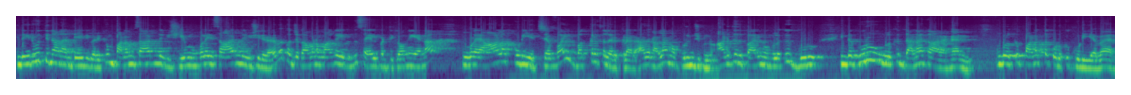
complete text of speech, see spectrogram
இந்த இருபத்தி நாலாம் தேதி வரைக்கும் பணம் சார்ந்த விஷயம் உங்களை சார்ந்த விஷயத்துல கொஞ்சம் கவனமாக இருந்து செயல்படுத்தி செயல்படுத்திக்கோங்க ஏன்னா உங்களை ஆளக்கூடிய செவ்வாய் வக்கரத்துல இருக்கிறார். அதனால நம்ம புரிஞ்சுக்கணும். அடுத்தது பாருங்க உங்களுக்கு குரு. இந்த குரு உங்களுக்கு தனகாரகன். உங்களுக்கு பணத்தை கொடுக்கக்கூடியவர்.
